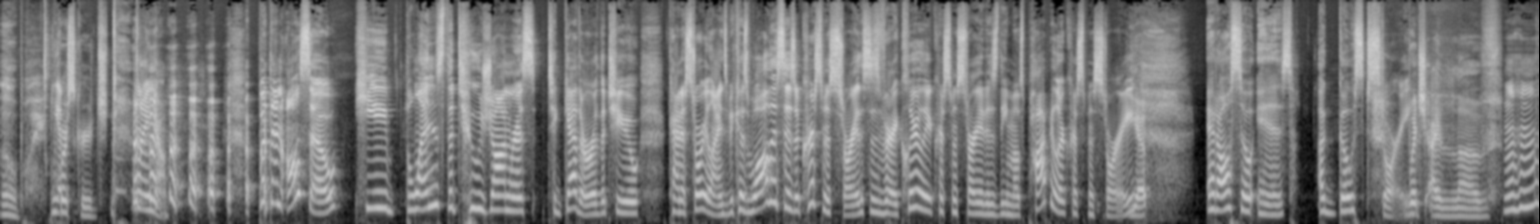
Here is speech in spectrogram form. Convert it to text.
Oh boy. Poor Scrooge. I know. but then also, he blends the two genres together, the two kind of storylines, because while this is a Christmas story, this is very clearly a Christmas story. It is the most popular Christmas story. yep. It also is a ghost story. Which I love. Mm-hmm.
